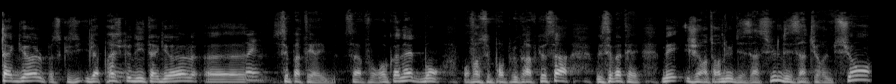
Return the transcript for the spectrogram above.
ta gueule, parce qu'il a presque dit ta gueule, euh, c'est pas terrible. Ça, faut reconnaître. Bon, enfin, c'est pas plus grave que ça, mais c'est pas terrible. Mais j'ai entendu des insultes, des interruptions,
